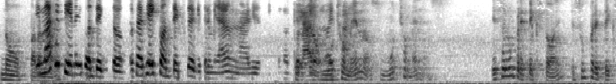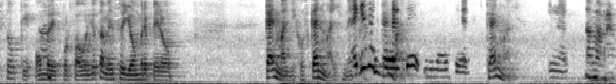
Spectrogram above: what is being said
No, para Y más nada. si tiene el contexto. O sea, si hay contexto de que terminaron mal. y así como que Claro, no mucho menos, mucho menos. Es solo un pretexto, ¿eh? Es un pretexto que, hombres, por favor, yo también soy hombre, pero... Caen mal, mijos, caen mal. neta, Hay que ser caen fuerte mal, y no ser. caen mal. Y no. No mames.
